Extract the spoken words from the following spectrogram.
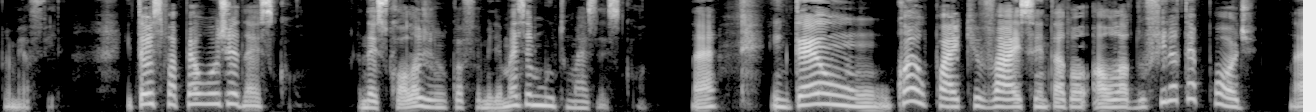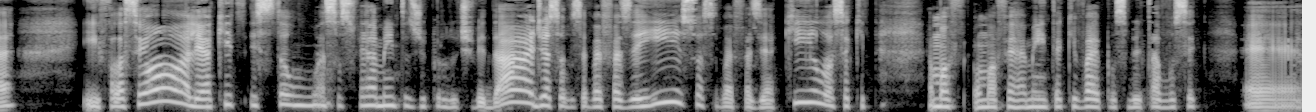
para minha filha. Então, esse papel hoje é da escola. É da escola junto com a família, mas é muito mais da escola, né? Então, qual é o pai que vai sentado ao, lado do filho? Até pode, né? E falar assim: olha, aqui estão essas ferramentas de produtividade, essa você vai fazer isso, essa vai fazer aquilo, essa aqui é uma, uma ferramenta que vai possibilitar você é,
